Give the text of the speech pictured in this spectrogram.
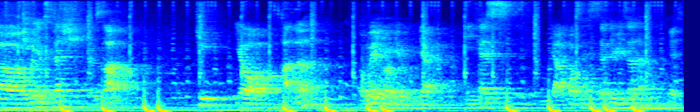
uh, when you smash your stuff, keep your partner away from you. Yeah, in case yeah for safety reason. Yes.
